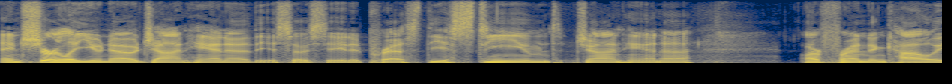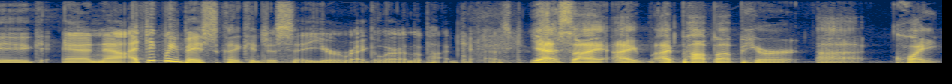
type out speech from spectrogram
and surely you know John Hanna, the Associated Press, the esteemed John Hanna, our friend and colleague. And now I think we basically can just say you're a regular on the podcast. Yes, I, I, I pop up here uh, quite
